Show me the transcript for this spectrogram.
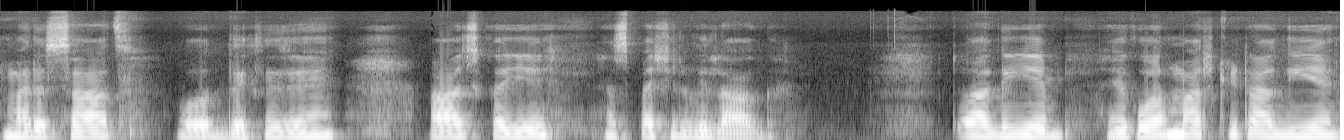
हमारे साथ और देखते जाएँ आज का ये स्पेशल विलाग तो आगे ये एक और मार्केट आ गई है।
